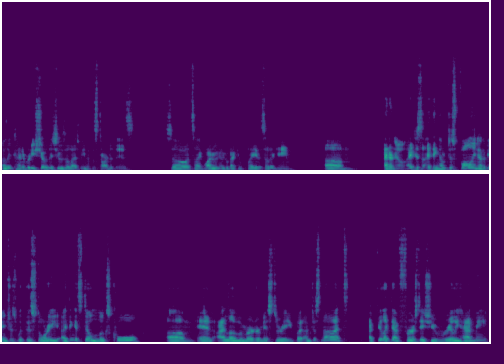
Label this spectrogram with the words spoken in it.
I was like kind of already showed that she was a lesbian at the start of this. So it's like why do we gotta go back and play this other game? Um I don't know. I just I think I'm just falling out of interest with this story. I think it still looks cool. Um, and I love a murder mystery, but I'm just not. I feel like that first issue really had me.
